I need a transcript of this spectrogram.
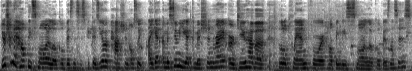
You're trying to help these smaller local businesses because you have a passion. Also, I get. I'm assuming you get commission, right? Or do you have a little plan for helping these smaller local businesses?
